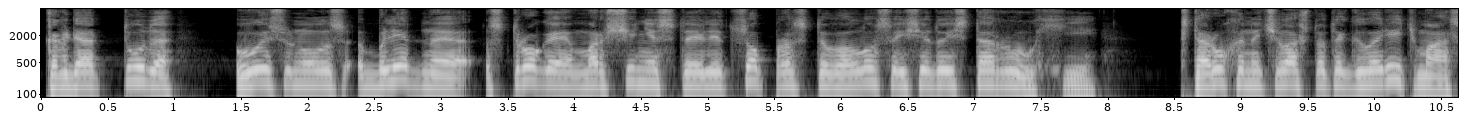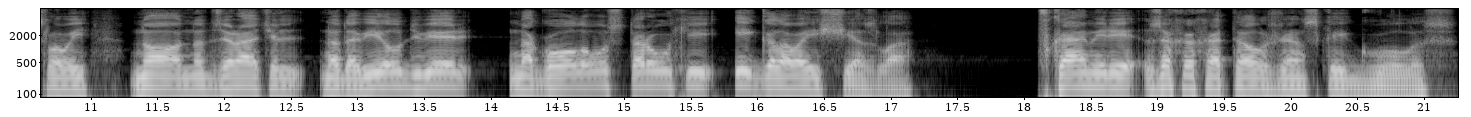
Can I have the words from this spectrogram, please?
когда оттуда высунулось бледное, строгое, морщинистое лицо простоволосой седой старухи — Старуха начала что-то говорить Масловой, но надзиратель надавил дверь на голову старухи, и голова исчезла. В камере захохотал женский голос.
